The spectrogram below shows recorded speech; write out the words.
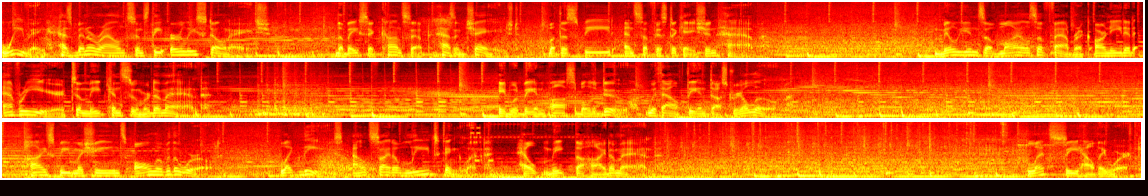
Weaving has been around since the early Stone Age. The basic concept hasn't changed, but the speed and sophistication have. Millions of miles of fabric are needed every year to meet consumer demand. It would be impossible to do without the industrial loom. High-speed machines all over the world, like these outside of Leeds, England, help meet the high demand. Let's see how they work.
